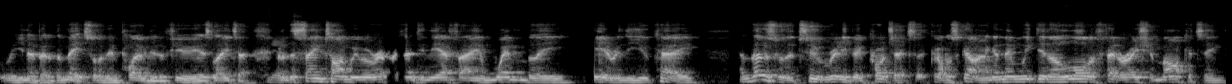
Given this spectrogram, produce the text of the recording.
well, you know better than me, it sort of imploded a few years later. Yeah. But at the same time, we were representing the FA and Wembley here in the UK. And those were the two really big projects that got us going. And then we did a lot of federation marketing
